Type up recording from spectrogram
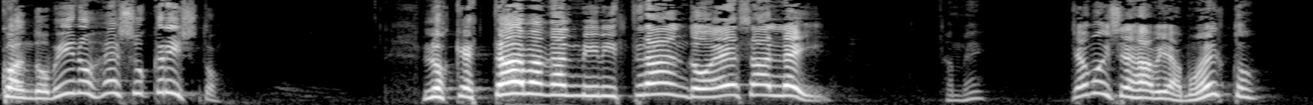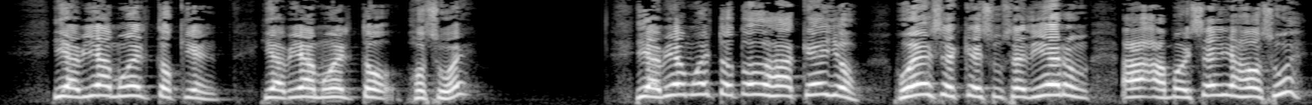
cuando vino Jesucristo, los que estaban administrando esa ley, amén, ya Moisés había muerto. ¿Y había muerto quién? Y había muerto Josué. Y había muerto todos aquellos jueces que sucedieron a, Moisés y a Josué.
